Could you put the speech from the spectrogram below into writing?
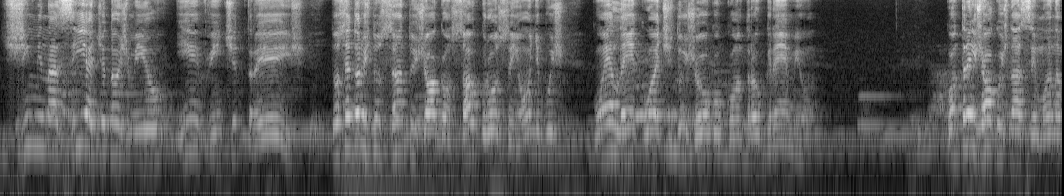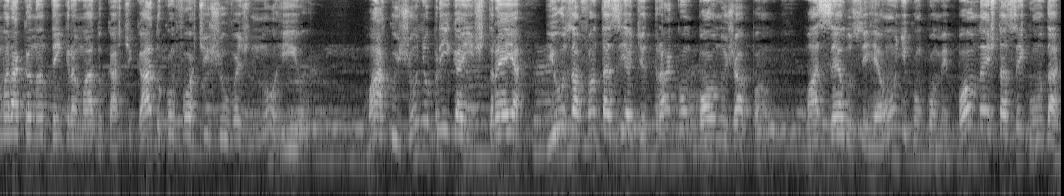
Gimnasia de 2023. Torcedores do Santos jogam sal grosso em ônibus com elenco antes do jogo contra o Grêmio. Com três jogos na semana, Maracanã tem gramado castigado com fortes chuvas no Rio. Marcos Júnior briga em estreia e usa a fantasia de Dragon Ball no Japão. Marcelo se reúne com Comembol nesta segunda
